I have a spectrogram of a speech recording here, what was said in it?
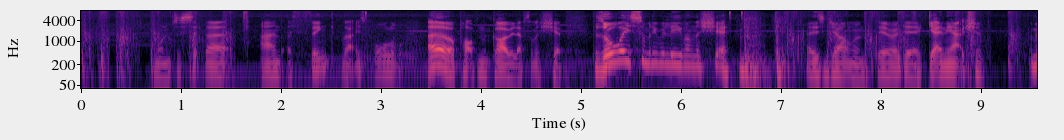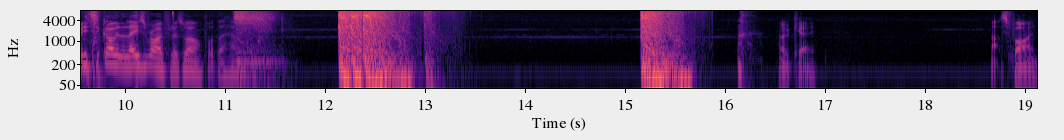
I want him to sit there, and I think that is all of them. Oh, apart from the guy we left on the ship. There's always somebody we leave on the ship. Ladies and gentlemen, dear oh dear, get in the action. Mean, it's a guy with a laser rifle as well. What the hell? okay. That's fine.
